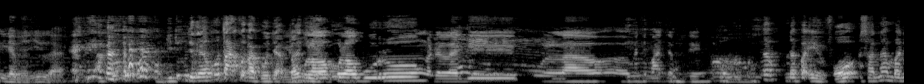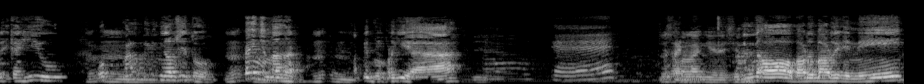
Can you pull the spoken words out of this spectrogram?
Iya bisa juga. Gitu dengan aku takut aku Ya, pulau pulau burung ada lagi pulau eh, macam-macam sih. Oh, saya dapat info sana banyak ikan hiu. Oh, Mm-mm. malah pengen tinggal di situ. Pengen banget. Mm-mm. Tapi belum pergi ya. Oke. Terus apa lagi di sini? Oh, baru-baru ini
